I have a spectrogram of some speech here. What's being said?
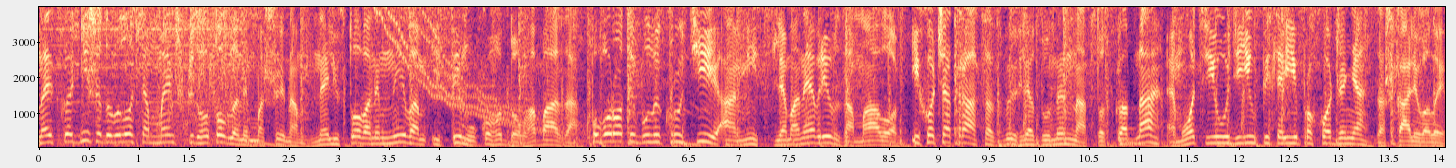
Найскладніше довелося менш підготовленим машинам, неліфтованим нивам і тим, у кого довга база. Повороти були круті, а місць для маневрів замало. І хоча траса з вигляду не надто складна, емоції у водіїв після її проходження зашкалювали.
